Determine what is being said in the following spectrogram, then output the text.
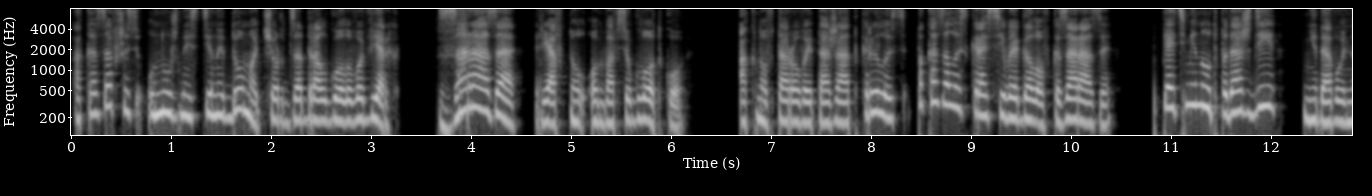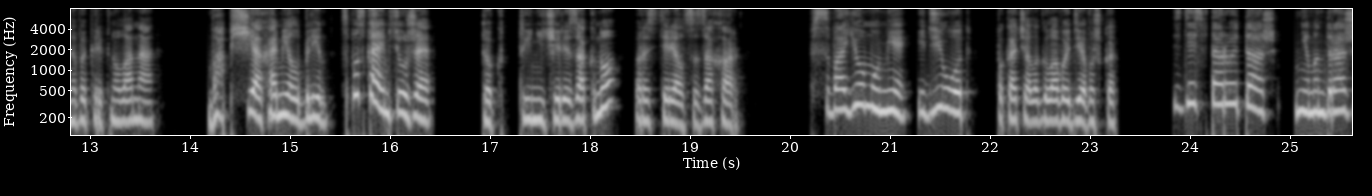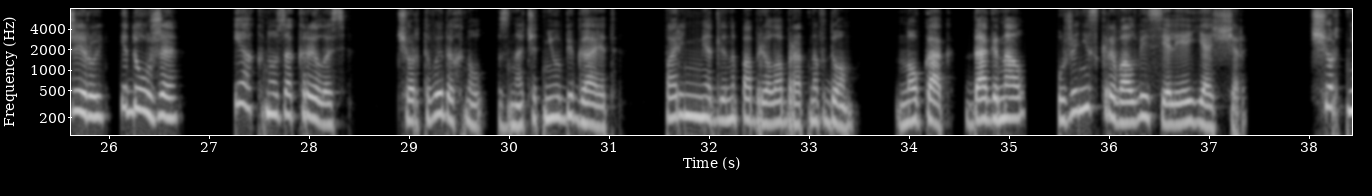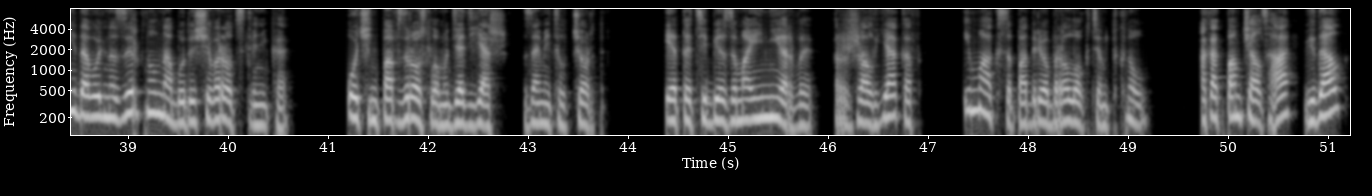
Оказавшись у нужной стены дома, черт задрал голову вверх. «Зараза!» — рявкнул он во всю глотку. Окно второго этажа открылось, показалась красивая головка заразы. «Пять минут, подожди!» — недовольно выкрикнула она. «Вообще охамел, блин! Спускаемся уже!» «Так ты не через окно?» — растерялся Захар. «В своем уме, идиот!» покачала головой девушка. «Здесь второй этаж. Не мандражируй. Иду уже». И окно закрылось. Черт выдохнул, значит, не убегает. Парень медленно побрел обратно в дом. «Ну как, догнал?» Уже не скрывал веселья ящер. Черт недовольно зыркнул на будущего родственника. «Очень по-взрослому, дядь Яш», — заметил черт. «Это тебе за мои нервы», — ржал Яков и Макса под ребра локтем ткнул. «А как помчался, а? Видал?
